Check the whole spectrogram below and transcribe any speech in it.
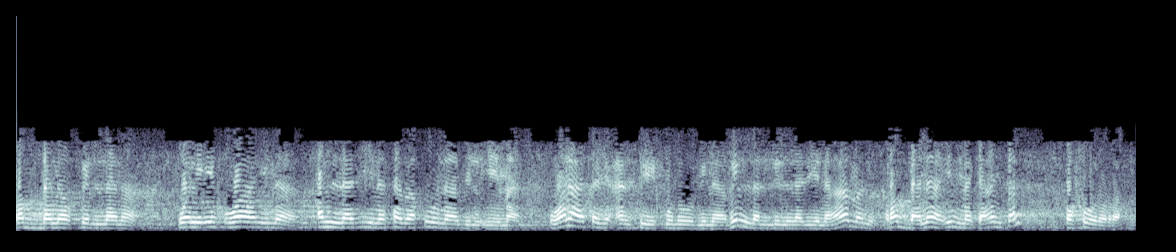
Rabbana ighfir lana ولإخواننا الذين سبقونا بالإيمان ولا تجعل في قلوبنا غلا للذين آمنوا ربنا إنك أنت الغفور الرحيم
